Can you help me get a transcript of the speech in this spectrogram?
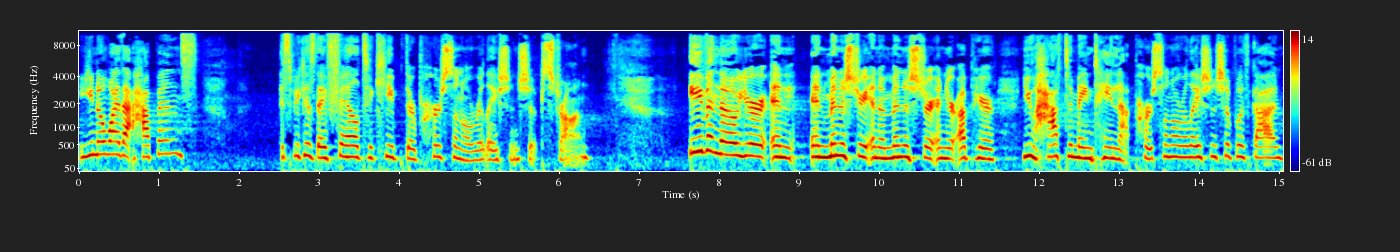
you know why that happens? It's because they fail to keep their personal relationship strong. Even though you're in, in ministry and a minister and you're up here, you have to maintain that personal relationship with God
